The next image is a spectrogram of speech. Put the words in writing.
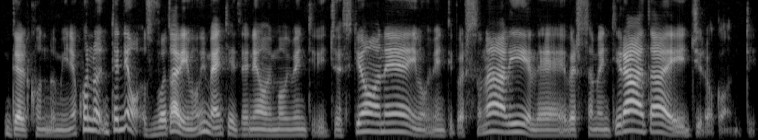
del condominio. Quando intendiamo svuotare i movimenti, intendiamo i movimenti di gestione, i movimenti personali, le versamenti rata e i giroconti.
